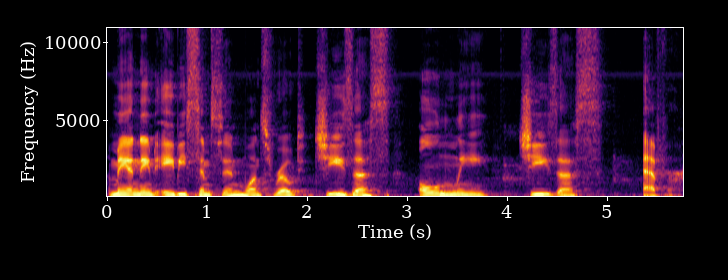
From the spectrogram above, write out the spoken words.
A man named A.B. Simpson once wrote, Jesus only, Jesus ever.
